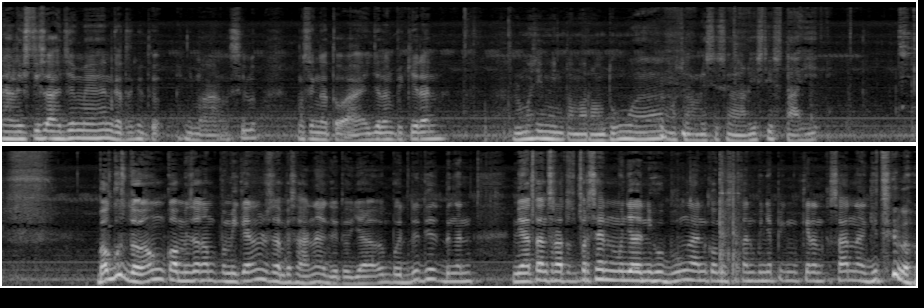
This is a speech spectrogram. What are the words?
Realistis aja men. Kata gitu. Gimana sih lu? Masih nggak tahu aja jalan pikiran. Lu masih minta sama orang tua. Masa realistis realistis tai. Bagus dong kalau misalkan pemikiran udah sampai sana gitu. Ya itu dia dengan niatan 100% menjalani hubungan kalau misalkan punya pemikiran ke sana gitu loh.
